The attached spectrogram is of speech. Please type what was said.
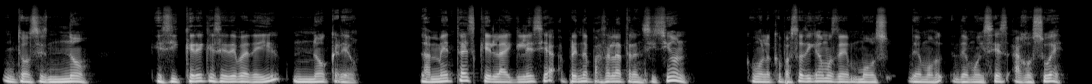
Entonces, no, que si cree que se debe de ir, no creo. La meta es que la iglesia aprenda a pasar la transición, como lo que pasó, digamos, de, de, Moisés a Josué.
